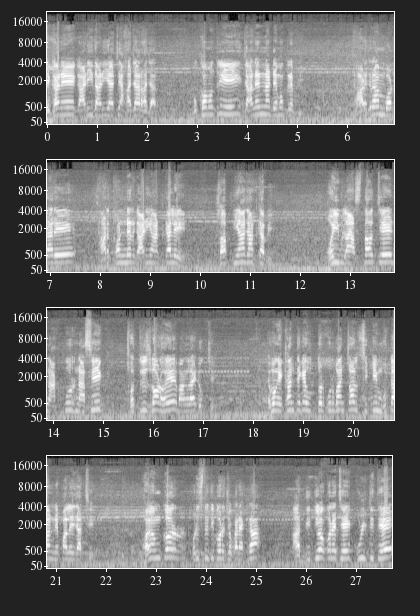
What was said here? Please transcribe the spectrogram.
সেখানে গাড়ি দাঁড়িয়ে আছে হাজার হাজার। মুখ্যমন্ত্রী জানেন না ডেমোগ্রাফি। ঝাড়গ্রাম বর্ডারে ঝাড়খণ্ডের গাড়ি আটকালে সব পেঁয়াজ আটকাবে। ওই রাস্তা হচ্ছে নাগপুর নাসিক, ছত্তিশগড় হয়ে বাংলায় ঢুকছে। এবং এখান থেকে উত্তর পূর্বাঞ্চল, সিকিম, ভুটান, নেপালে যাচ্ছে। ভয়ঙ্কর পরিস্থিতি করেছে ওখানে একটা। আর দ্বিতীয় করেছে কুলটিতে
